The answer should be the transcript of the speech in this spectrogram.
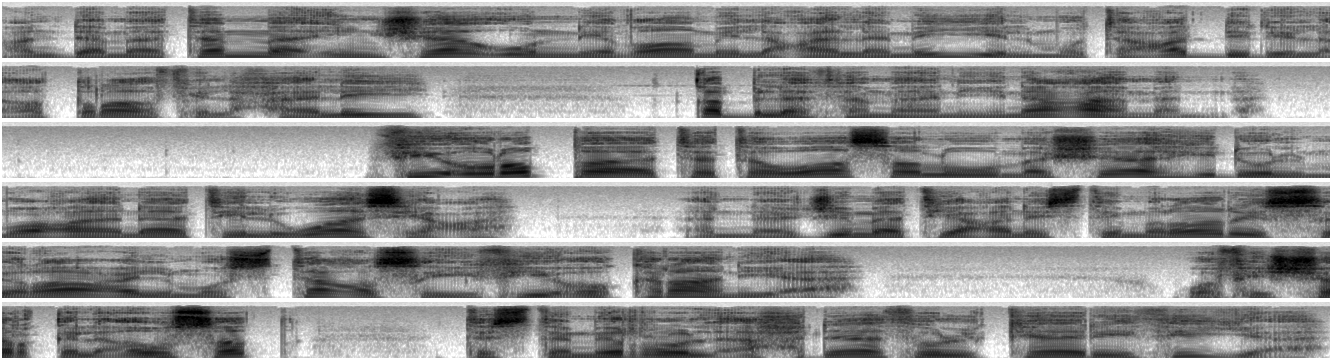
عندما تم إنشاء النظام العالمي المتعدد الأطراف الحالي قبل ثمانين عاما. في أوروبا تتواصل مشاهد المعاناة الواسعة الناجمة عن استمرار الصراع المستعصي في أوكرانيا. وفي الشرق الأوسط تستمر الأحداث الكارثية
